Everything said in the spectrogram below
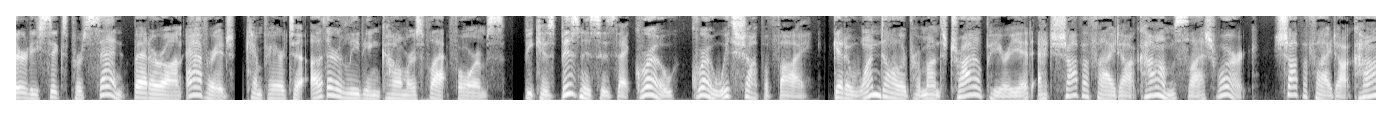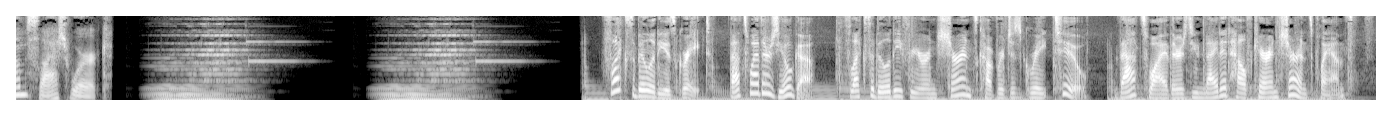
36% better on average compared to other leading commerce platforms because businesses that grow grow with Shopify. Get a $1 per month trial period at shopify.com/work. shopify.com/work. Flexibility is great. That's why there's yoga. Flexibility for your insurance coverage is great too. That's why there's United Healthcare insurance plans.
